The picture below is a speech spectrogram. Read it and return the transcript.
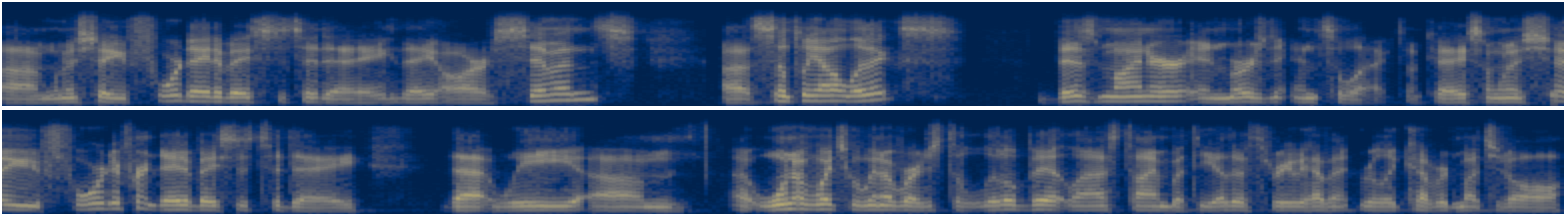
Uh, I'm going to show you four databases today. They are Simmons, uh, Simply Analytics, BizMiner, and Mergent Intellect, okay? So I'm going to show you four different databases today that we, um, uh, one of which we went over just a little bit last time, but the other three we haven't really covered much at all.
